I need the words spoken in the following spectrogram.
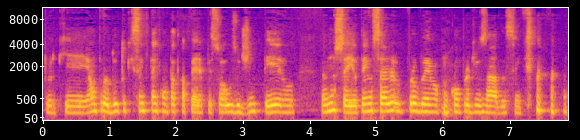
Porque é um produto que sempre está em contato com a pele, a pessoa usa o dia inteiro. Eu não sei, eu tenho um sério problema com compra de usado, assim.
